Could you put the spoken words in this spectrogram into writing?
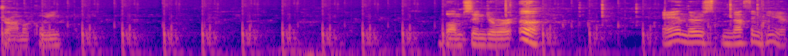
Drama queen. Bumps into her. Ugh! And there's nothing here.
